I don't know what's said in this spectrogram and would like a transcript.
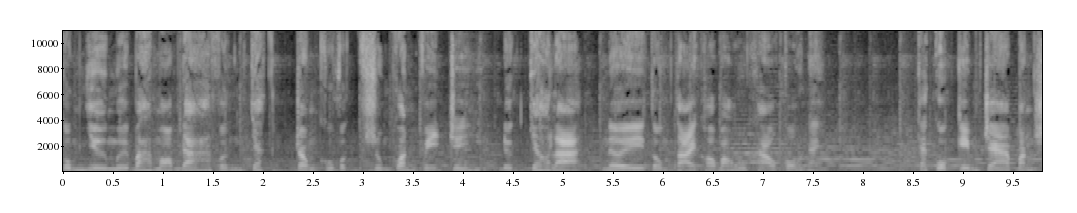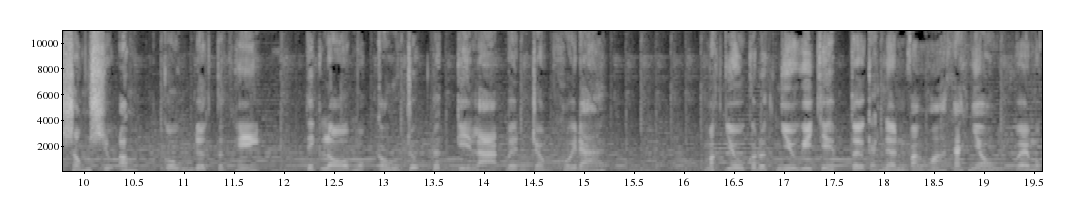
cũng như 13 mỏm đá vững chắc trong khu vực xung quanh vị trí được cho là nơi tồn tại kho báu khảo cổ này. Các cuộc kiểm tra bằng sóng siêu âm cũng được thực hiện, tiết lộ một cấu trúc rất kỳ lạ bên trong khối đá. Mặc dù có rất nhiều ghi chép từ các nền văn hóa khác nhau về một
